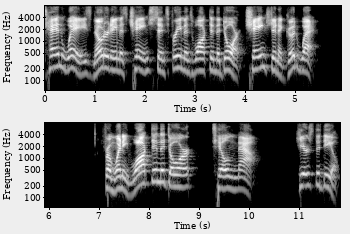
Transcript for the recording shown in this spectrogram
10 ways Notre Dame has changed since Freeman's walked in the door, changed in a good way. From when he walked in the door till now. Here's the deal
